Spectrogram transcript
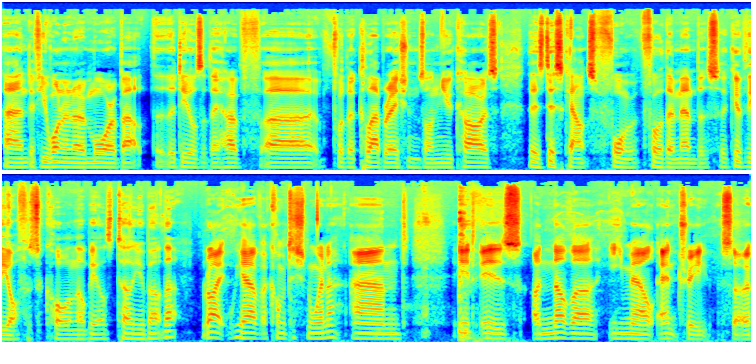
And if you want to know more about the, the deals that they have uh, for the collaborations on new cars, there's discounts for for their members. So give the office a call, and they'll be able to tell you about that. Right, we have a competition winner, and it is another email entry. So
